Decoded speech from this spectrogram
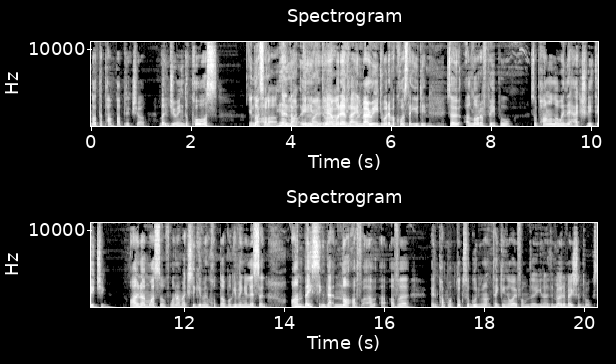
not the pump up lecture, but during the course. In the- my salah. yeah, in the- my, in, my yeah, whatever, in, my- marriage, whatever course that you did. So a lot of people, subhanallah, when they're actually teaching, I know myself when I'm actually giving khutbah or giving a lesson, I'm basing that not of of, uh, uh, of a and pump up talks are good. We're not taking away from the you know the hmm. motivation talks,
